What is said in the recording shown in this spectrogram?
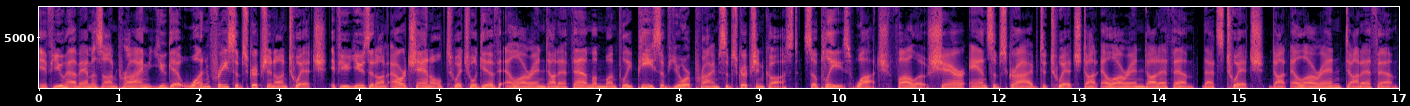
If you have Amazon Prime, you get one free subscription on Twitch. If you use it on our channel, Twitch will give LRN.FM a monthly piece of your Prime subscription cost. So please watch, follow, share, and subscribe to twitch.lrn.fm. That's twitch.lrn.fm.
